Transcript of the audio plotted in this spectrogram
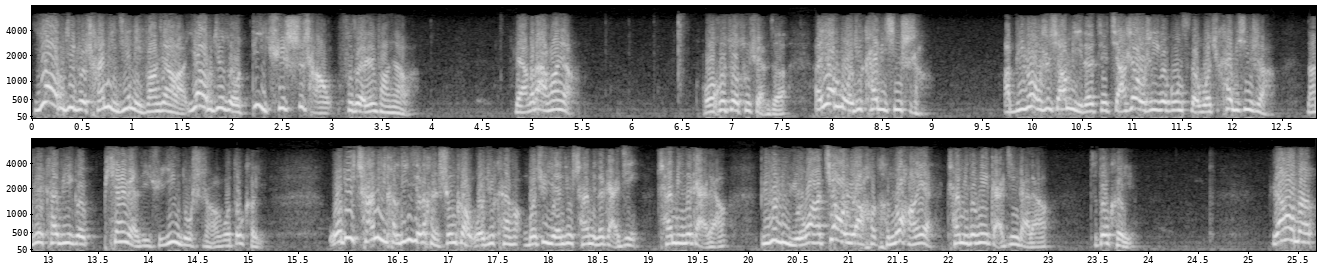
要不就走产品经理方向了，要不就走地区市场负责人方向了，两个大方向，我会做出选择啊，要么我就开辟新市场，啊，比如说我是小米的，就假设我是一个公司的，我去开辟新市场，哪怕开辟一个偏远地区，印度市场我都可以。我对产品很理解的很深刻，我去开发，我去研究产品的改进、产品的改良，比如说旅游啊、教育啊，很很多行业产品都可以改进改良，这都可以。然后呢，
